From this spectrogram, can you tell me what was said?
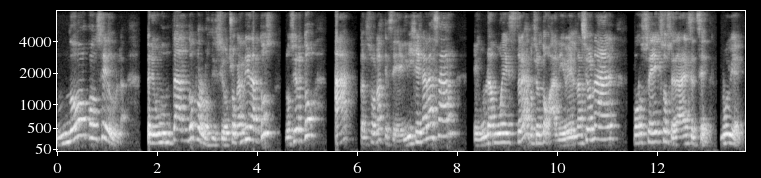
no con cédula, preguntando por los 18 candidatos, ¿no es cierto?, a personas que se eligen al azar en una muestra, ¿no es cierto?, a nivel nacional, por sexos, edades, etc. Muy bien.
